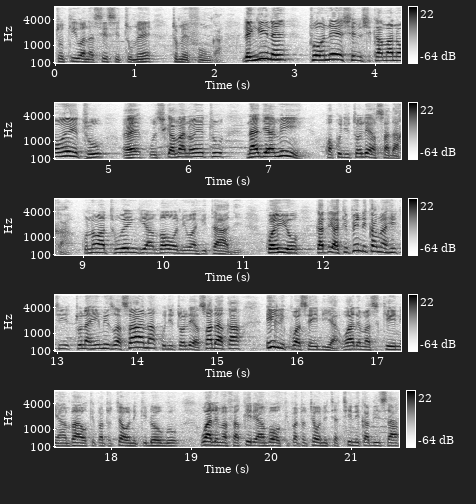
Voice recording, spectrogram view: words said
tukiwa na sisi tume, tumefunga. Lengine tuoneshe mshikamano wetu eh, mshikamano wetu na jamii kwa kujitolea sadaka. Kuna watu wengi ambao ni wahitaji. Kwa hiyo katika kipindi kama hichi tunahimizwa sana kujitolea sadaka ili kuwasaidia wale maskini ambao kipato chao ni kidogo, wale mafakiri ambao kipato chao ni cha chini kabisa,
